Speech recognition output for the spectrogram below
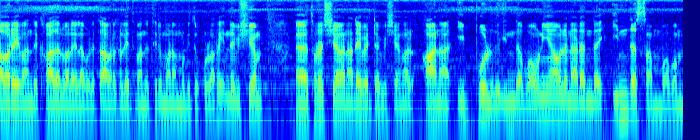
அவரை வந்து காதல் வலையில் விடுத்து அவர்களை வந்து திருமணம் முடித்துக் கொள்வார்கள் இந்த விஷயம் தொடர்ச்சியாக நடைபெற்ற விஷயங்கள். ஆனால் இப்பொழுது இந்த வவுனியாவில் நடந்த இந்த சம்பவம்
